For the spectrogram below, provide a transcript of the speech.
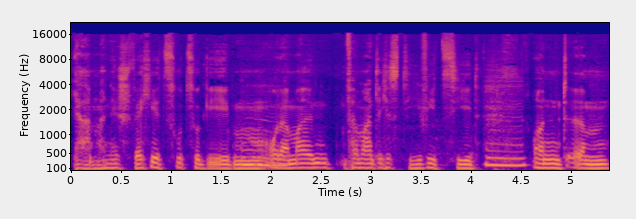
ja, mal eine Schwäche zuzugeben mhm. oder mal ein vermeintliches Defizit. Mhm. Und ähm,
